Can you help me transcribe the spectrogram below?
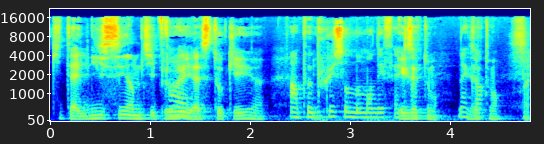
quitte à lisser un petit peu Ouais. et à stocker. euh, Un peu plus au moment des fêtes. exactement. D'accord. exactement ouais.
